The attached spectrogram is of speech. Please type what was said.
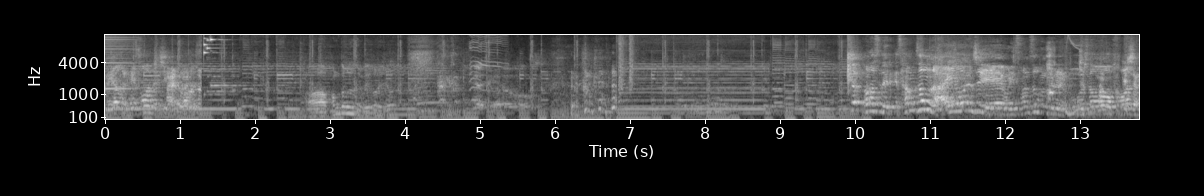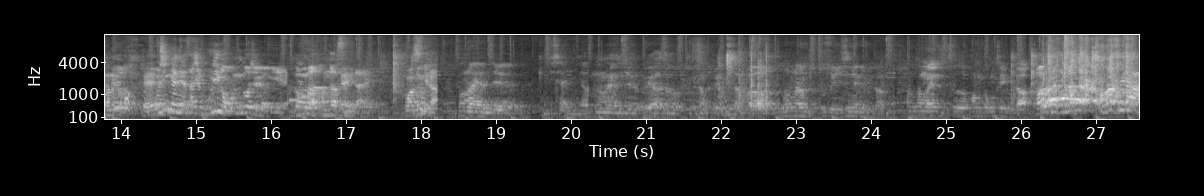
물량을 해소하는 시간. 아 황동재 선수 왜 그러죠? 자, 반갑습니다. 이렇게 삼성 라이온즈의 우리 선수분들을 모셔 보았는데요. 오신 게 아니라 사실 우리가 온 거죠, 여기에. 너무나 반갑습니다. 네. 고맙습니다. 삼성라이온즈 김지찬입니다. 삼성라이온즈 외야수 김성표입니다. 삼성 투수 이승현입니다. 삼성라이온즈 투수 황동재입니다. 아, 감사합니다. 고맙습니다.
